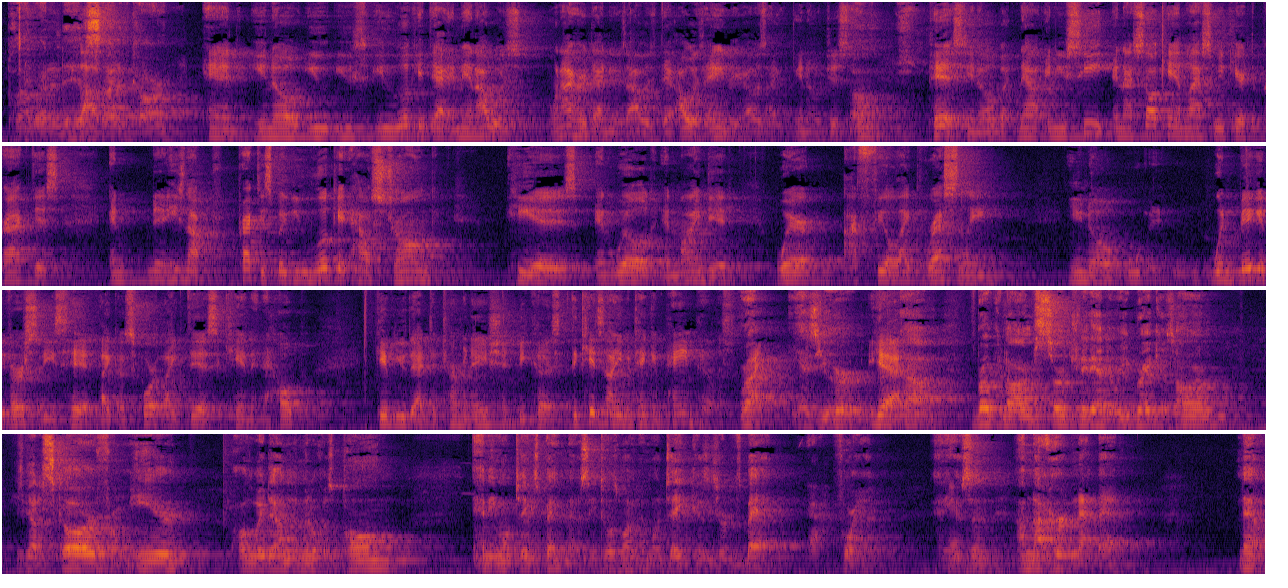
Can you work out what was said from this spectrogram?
Plowed right into his Plowed. side of the car. and you know, you you you look at that, and man, I was when I heard that news, I was de- I was angry. I was like, you know, just Oh, pissed, you know. But now, and you see, and I saw Cam last week here at the practice, and he's not practice, but you look at how strong he is and willed and minded. Where I feel like wrestling, you know, when big adversities hit, like a sport like this can help give you that determination because the kid's not even taking pain pills. right. As you heard. Yeah. Um, broken arm surgery. They had to re-break his arm. He's got a scar from here all the way down to the middle of his palm, and he won't take his pain medicine. He told his mom he didn't want to take it because he's heard it's bad Yeah. for you. And he Yeah. goes, and I'm not hurting that bad. Now,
